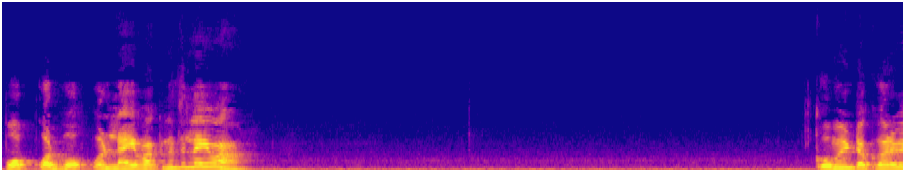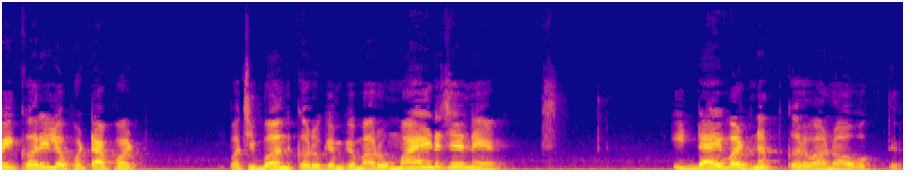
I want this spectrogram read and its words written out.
પોપકોર્ન પોપકોર્ન લાવ્યા કે નથી લાવ્યા કોમેન્ટો કરવી, કરી લો ફટાફટ. પછી બંધ કરું, કેમ કે મારું માઇન્ડ છે ને, એ ડાયવર્ટ નથી કરવાનો આ વખતે.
